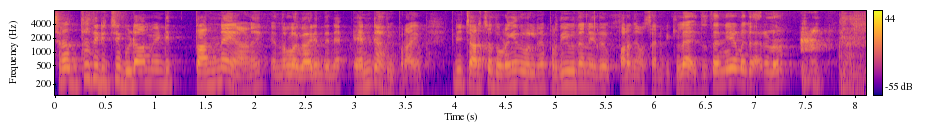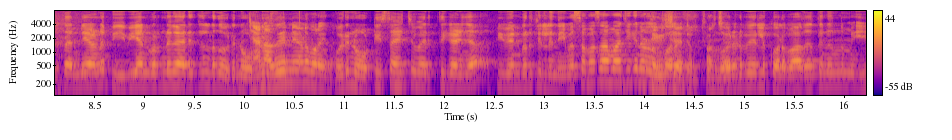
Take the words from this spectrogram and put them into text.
ശ്രദ്ധ തിരിച്ചു വിടാൻ വേണ്ടി തന്നെയാണ് എന്നുള്ള കാര്യം തന്നെ എന്റെ അഭിപ്രായം. ഇനി ചർച്ച തുടങ്ങിയതുപോലെ തന്നെ പ്രദീപ് തന്നെ ഇത് പറഞ്ഞ് അവസാനിപ്പിക്കില്ല ഇത് തന്നെയാണ് കാരണം. ഇത് തന്നെയാണ് പി വി അൻവറിന്റെ കാര്യത്തിൽ നടന്ന ഒരു ഞാൻ അത് തന്നെയാണ് പറയുന്നത്. ഒരു നോട്ടീസ് അയച്ച് വരുത്തി കഴിഞ്ഞാൽ പി വി അൻവർ ജില്ല നിയമസഭാ സാമാജികനുള്ള അവരുടെ പേരിൽ കൊലപാതകത്തിനൊന്നും ഈ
